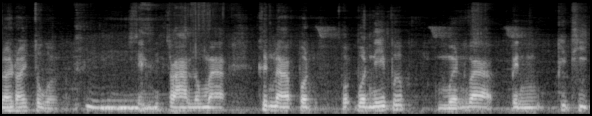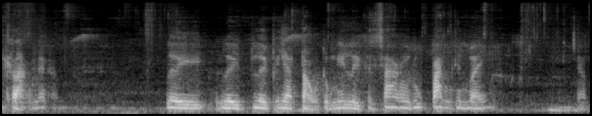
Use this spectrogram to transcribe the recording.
ร้อยร้อยๆตัวเสร็จคลานลงมาขึ้นมาบนบนนี้ปุ๊บเหมือนว่าเป็นพิธีขลังนะครับ เลยเลยเลยพญาเต่าตรงนี้เลยก็สร้างรูปปั้นขึ้นไว้ครับ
